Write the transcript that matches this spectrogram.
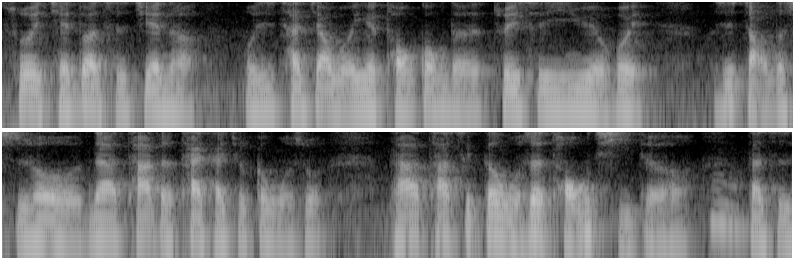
所以前段时间呢，我去参加我一个童工的追思音乐会。我去找的时候，那他的太太就跟我说，他他是跟我是同期的哈，但是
